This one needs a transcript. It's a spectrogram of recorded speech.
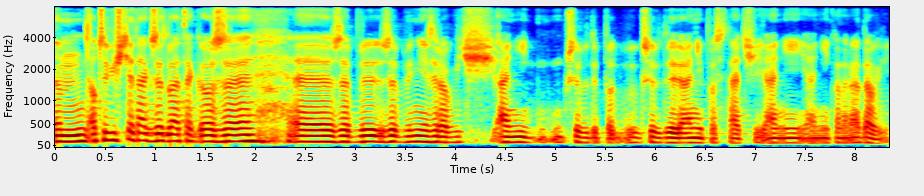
Um, oczywiście także dlatego, że e, żeby, żeby nie zrobić ani krzywdy, krzywdy ani postaci, ani, ani Konradowi.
